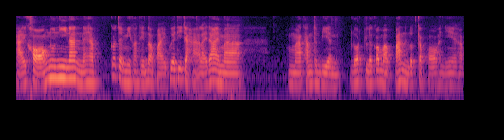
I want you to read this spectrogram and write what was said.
ขายของนู่นนี่นั่นนะครับ ก็จะมีคอนเทนต์ต่อไปเพื่อที่จะหารายได้มามาทำทะเบียนรถแล้วก็มาปั้นรถกระเพาะคันนี้ครับ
